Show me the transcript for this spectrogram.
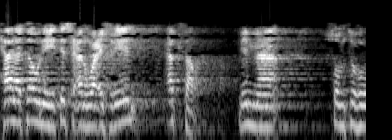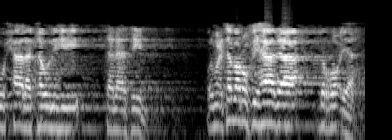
حال كونه تسعا وعشرين أكثر مما صمته حال كونه ثلاثين. والمعتبر في هذا بالرؤية.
